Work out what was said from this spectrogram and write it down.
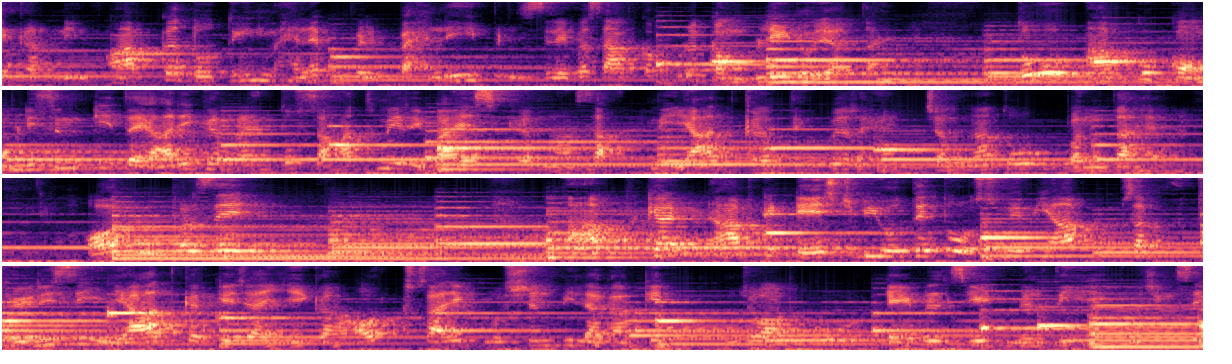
महीने पहले से कर ली। आपका दो तीन महीने पहले ही सिलेबस आपका पूरा कंप्लीट हो जाता है। तो आपको कंपटीशन की तैयारी कर रहे हैं तो साथ में रिवाइज करना, साथ में याद करते हुए रह, चलना तो बनता है। और ऊपर से आपका, आपके टेस्ट भी होते तो उसमें भी आप सब थ्योरी से याद करके जाइएगा और सारे क्वेश्चन भी लगा के जो आपको टेबल सीट मिलती है कोचिंग से,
